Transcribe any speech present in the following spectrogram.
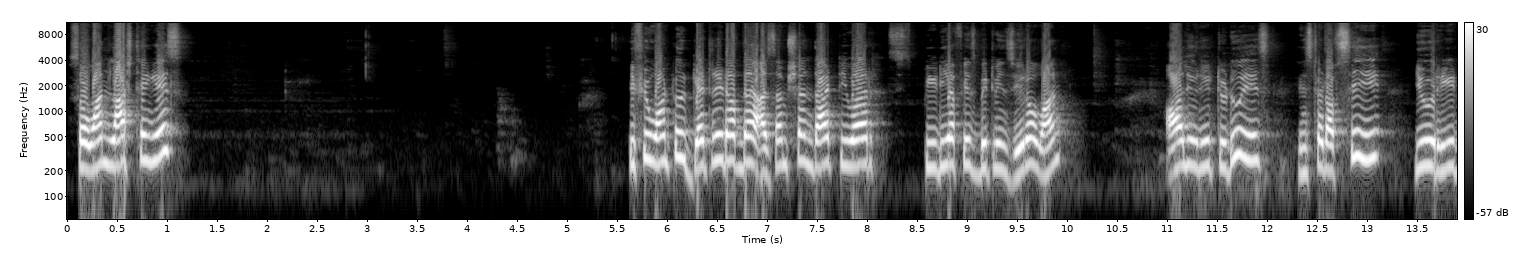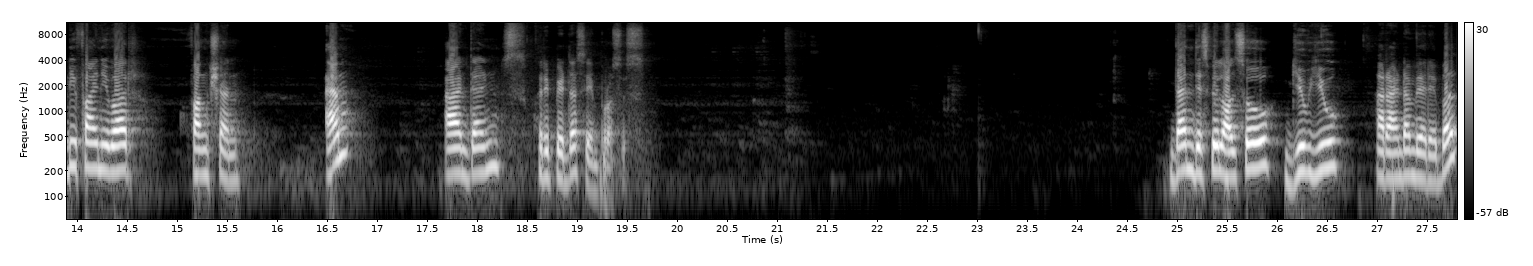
So one last thing is if you want to get rid of the assumption that your PDF is between 0 1 all you need to do is instead of C you redefine your function m and then repeat the same process. Then this will also give you a random variable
